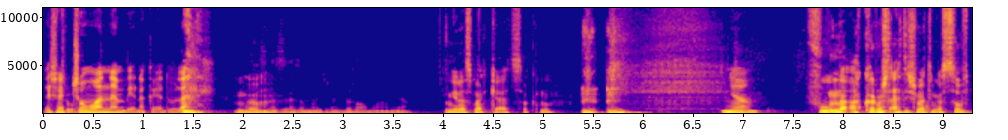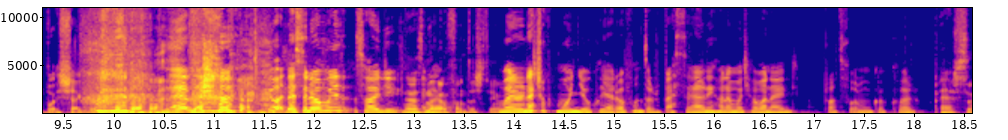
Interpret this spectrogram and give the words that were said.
és egy csomóan nem bírnak egyedül lenni. Igen. Ez, ez amúgy ebben van valami. Ja. Igen, ezt meg kellett szokni. Ja. Fú, na akkor most át is mentünk a softboyságba. Nem, de, jó, de szerintem amúgy, szóval, hogy Nem, ez nagyon fontos téma. Mert ne csak mondjuk, hogy erről fontos beszélni, hanem hogyha van egy platformunk, akkor Persze.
